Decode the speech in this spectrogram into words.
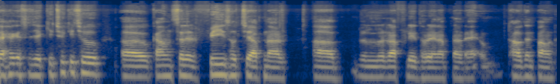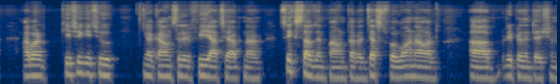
দেখা গেছে যে কিছু কিছু কাউন্সিলের ফিজ হচ্ছে আপনার রাফলি ধরেন আপনার থাউজেন্ড পাউন্ড আবার কিছু কিছু কাউন্সিলের ফি আছে আপনার সিক্স থাউজেন্ড পাউন্ড তারা just for one hour representation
